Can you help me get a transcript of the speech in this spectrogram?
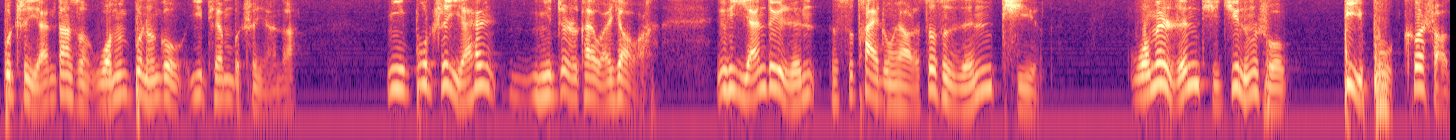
不吃盐，但是我们不能够一天不吃盐的。你不吃盐，你这是开玩笑啊！因为盐对人是太重要了，这是人体我们人体机能所必不可少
